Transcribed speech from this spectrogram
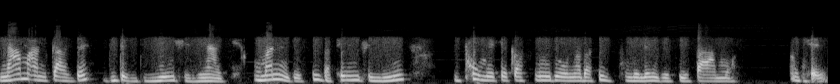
nam andikaze ndide ndiye endlini yakhe. Umane nje siza endlini siphume ke xa sifuna ukuyonwaba siziphumele nje sifamo okay.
